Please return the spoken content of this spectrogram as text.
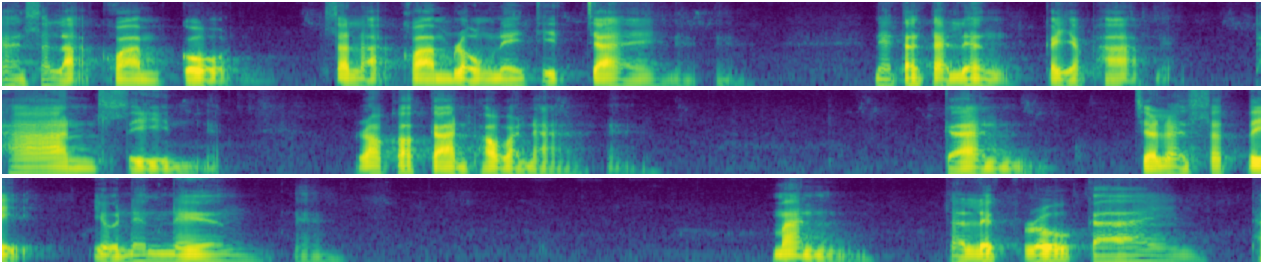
การสละความโกรธ สละความหลงในจิตใจเนี่ยตั้งแต่เรื่องกายภาพเนี่ยทานศีลเนี่ยเราก็การภาวนาการเจริญสติอยู่เนืองๆนะมันระลึกรู้กายท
